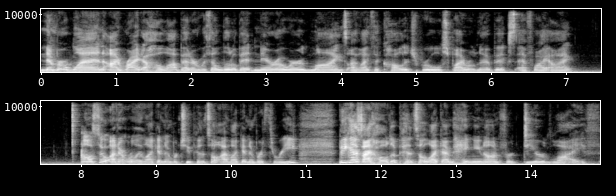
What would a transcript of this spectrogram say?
Number one, I write a whole lot better with a little bit narrower lines. I like the college rule spiral notebooks, FYI. Also, I don't really like a number two pencil. I like a number three because I hold a pencil like I'm hanging on for dear life.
